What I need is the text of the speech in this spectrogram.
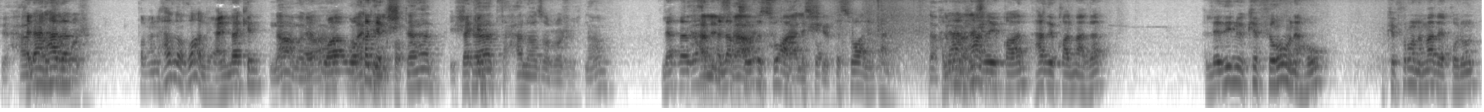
في حال الآن هذا الرجل طبعا هذا ضال يعني لكن نعم أنا و- عارف. وقد يكفر. اجتهد اجتهد في حال هذا الرجل نعم لا في حال لا الفاعل، السؤال السؤال. السؤال الآن الآن هذا الشرك. يقال هذا يقال ماذا؟ الذين يكفرونه يكفرون ماذا يقولون؟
